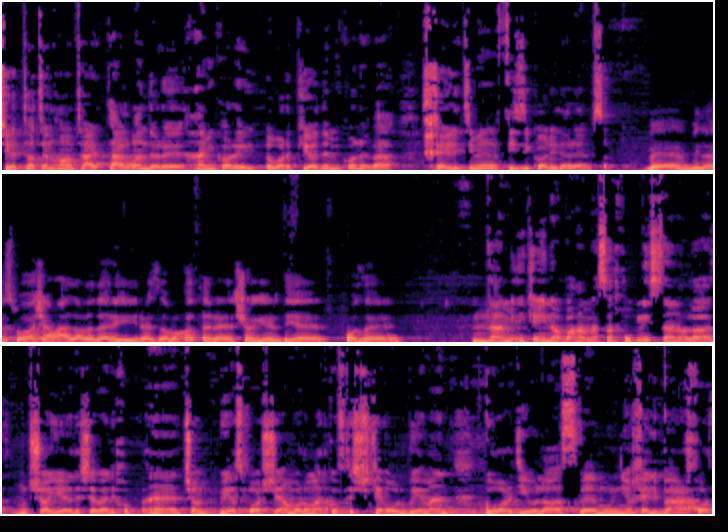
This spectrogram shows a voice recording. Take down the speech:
توی تاتنهام تقریبا داره همین کار دوباره پیاده می‌کنه و خیلی تیم فیزیکالی داره امسال. به ویلاس هم علاقه داری رضا به خاطر شاگردی خوزه نه میدی که اینا با هم اصلا خوب نیستن. حالا از اون شاگردشه ولی خب چون بیاس باش هم بار اومد گفتش که الگوی من گواردیولاست به مورینیو خیلی برخورد.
